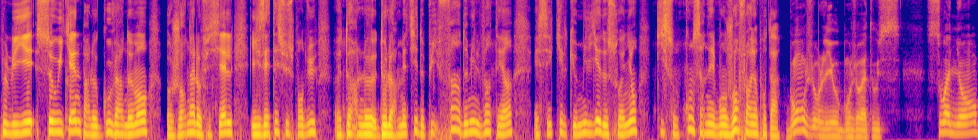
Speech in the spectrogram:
publié ce week-end par le gouvernement au journal officiel. Ils étaient suspendus euh, de leur métier depuis fin 2021 et c'est quelques milliers de soignants qui sont concernés. Bonjour Florian Prota. Bonjour Léo, bonjour à tous. Soignants,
